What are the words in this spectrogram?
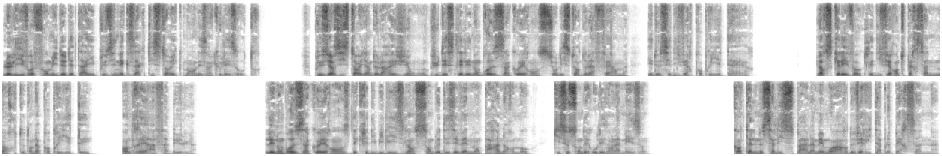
Le livre fourmille de détails plus inexacts historiquement les uns que les autres. Plusieurs historiens de la région ont pu déceler les nombreuses incohérences sur l'histoire de la ferme et de ses divers propriétaires. Lorsqu'elle évoque les différentes personnes mortes dans la propriété, Andrea fabule. Les nombreuses incohérences décrédibilisent l'ensemble des événements paranormaux qui se sont déroulés dans la maison. Quand elles ne salissent pas la mémoire de véritables personnes.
